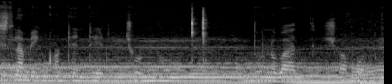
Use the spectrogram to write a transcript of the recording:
ইসলামিক কন্টেন্টের জন্য। ধন্যবাদ সকলকে।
